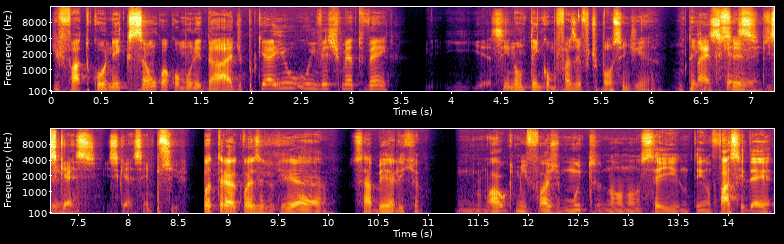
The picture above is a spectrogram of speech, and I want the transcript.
de fato conexão com a comunidade, porque aí o, o investimento vem. E assim, não tem como fazer futebol sem dinheiro. Não tem, É esquece, impossível, é impossível. esquece, esquece, é impossível. Outra coisa que eu queria saber ali, que algo que me foge muito, não, não sei, não tenho, não faço ideia.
